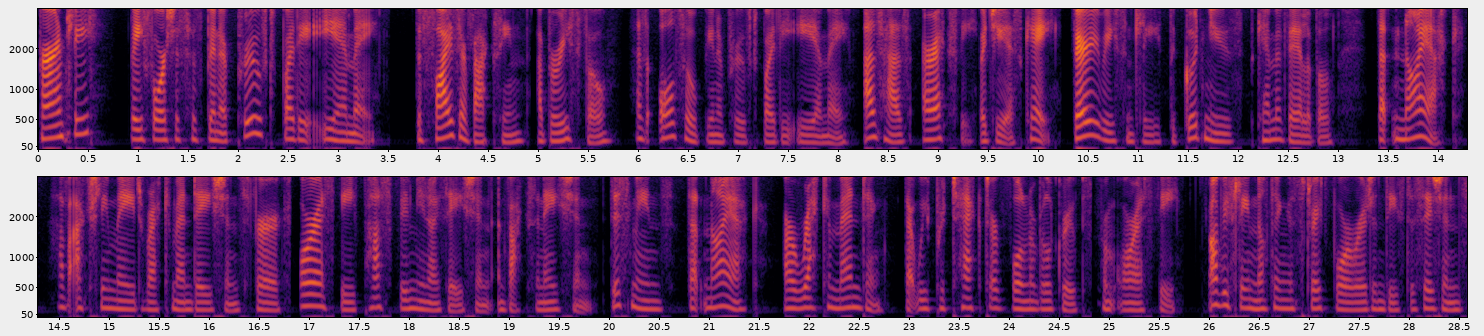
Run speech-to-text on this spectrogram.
Currently, Beyfortus has been approved by the EMA. The Pfizer vaccine, Abrysvo, has also been approved by the EMA, as has Arexvy by GSK. Very recently, the good news became available that NIAC have actually made recommendations for RSV passive immunisation and vaccination. This means that NIAC are recommending that we protect our vulnerable groups from RSV. Obviously, nothing is straightforward in these decisions,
